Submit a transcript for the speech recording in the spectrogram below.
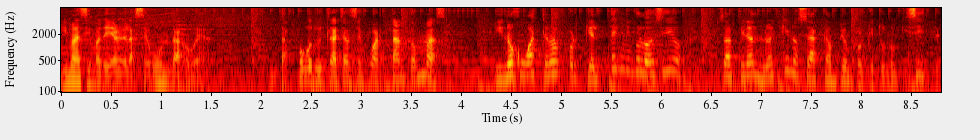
y más encima te llevan en la segunda rueda, tampoco tuviste la chance de jugar tantos más. Y no jugaste más porque el técnico lo decidió. O sea, al final no es que no seas campeón porque tú no quisiste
